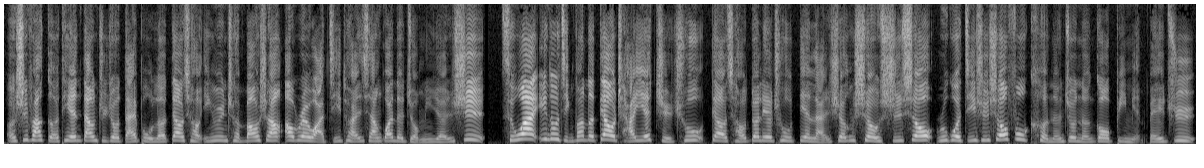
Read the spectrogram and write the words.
而事发隔天，当局就逮捕了吊桥营运承包商奥瑞瓦集团相关的九名人士。此外，印度警方的调查也指出，吊桥断裂处电缆生锈失修，如果及时修复，可能就能够避免悲剧。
